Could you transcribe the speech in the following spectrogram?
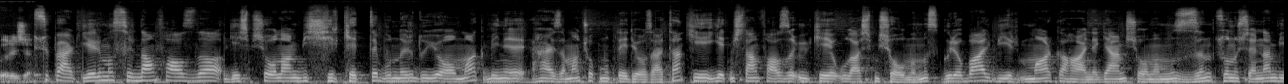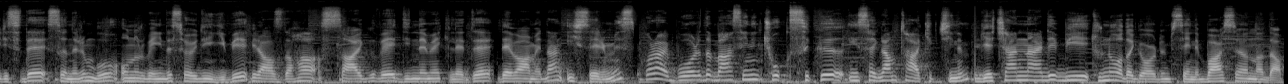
böylece. Süper. Yarım asırdan fazla geçmişi olan bir şirkette bunları duyuyor olmak beni her zaman çok mutlu ediyor zaten. Ki 70'ten fazla ülkeye ulaşmış olmamız, global bir marka haline gelmiş olmamızın sonuçlarından birisi de sanırım bu. Onur Bey'in de söylediği gibi biraz daha saygı ve dinlemekle de devam eden işlerimiz. Koray bu arada ben senin çok sıkı Instagram takipçinim. Geçenlerde bir turnuvada gördüm seni Barcelona'da.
